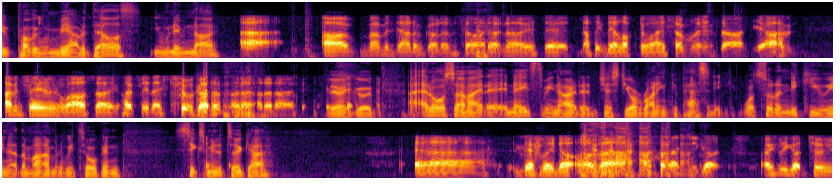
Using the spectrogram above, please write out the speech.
who, probably wouldn't be able to tell us. You wouldn't even know. Uh, uh, Mum and Dad have got them, so I don't know. They're, I think they're locked away somewhere. So yeah, I haven't I haven't seen them in a while, so hopefully they still got them. I don't, I don't know. Very good. And also, mate, it needs to be noted just your running capacity. What sort of nick are you in at the moment? Are we talking six minute two k? Uh, definitely not. I've, uh, I've actually got I actually got two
